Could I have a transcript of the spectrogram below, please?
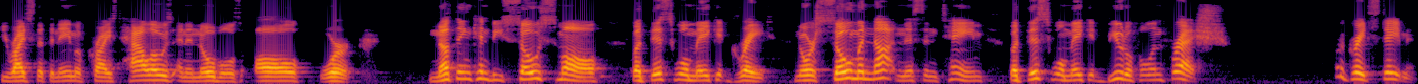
He writes that the name of Christ hallows and ennobles all work. Nothing can be so small, but this will make it great, nor so monotonous and tame, but this will make it beautiful and fresh. What a great statement.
